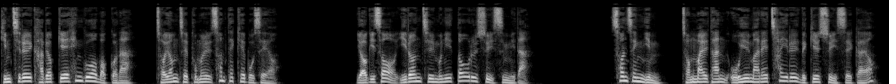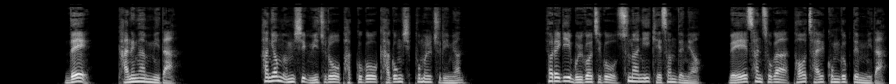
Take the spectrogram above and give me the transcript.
김치를 가볍게 헹구어 먹거나 저염 제품을 선택해 보세요. 여기서 이런 질문이 떠오를 수 있습니다. 선생님, 정말 단 5일 만에 차이를 느낄 수 있을까요? 네, 가능합니다. 항염 음식 위주로 바꾸고 가공식품을 줄이면 혈액이 묽어지고 순환이 개선되며 뇌에 산소가 더 잘 공급됩니다.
